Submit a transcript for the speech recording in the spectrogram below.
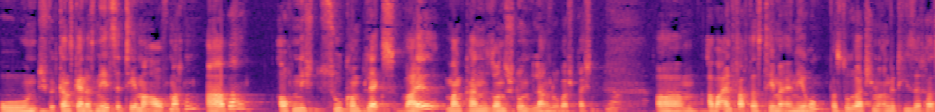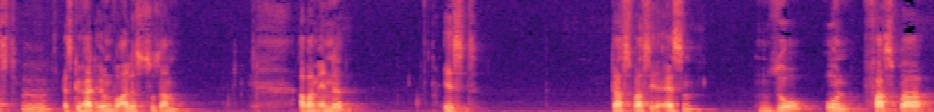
Und ich würde ganz gerne das nächste Thema aufmachen, aber auch nicht zu komplex, weil man kann sonst stundenlang drüber sprechen. ja. Ähm, aber einfach das Thema Ernährung, was du gerade schon angeteasert hast. Es gehört irgendwo alles zusammen. Aber am Ende ist das, was wir essen, so unfassbar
